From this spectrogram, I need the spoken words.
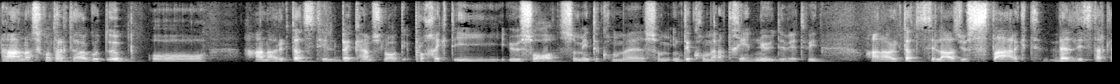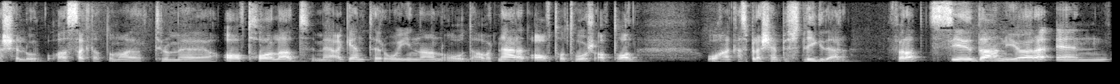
hans kontrakt har gått upp och han har ryktats till Beckhams lagprojekt i USA som inte, kommer, som inte kommer att ske nu, det vet vi. Han har ryktats till Lazio starkt, väldigt starka källor och har sagt att de har till och med avtalat med agenter och innan och det har varit nära ett avtal, tvåårsavtal. Och han kan spela Champions League där. För att sedan göra en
